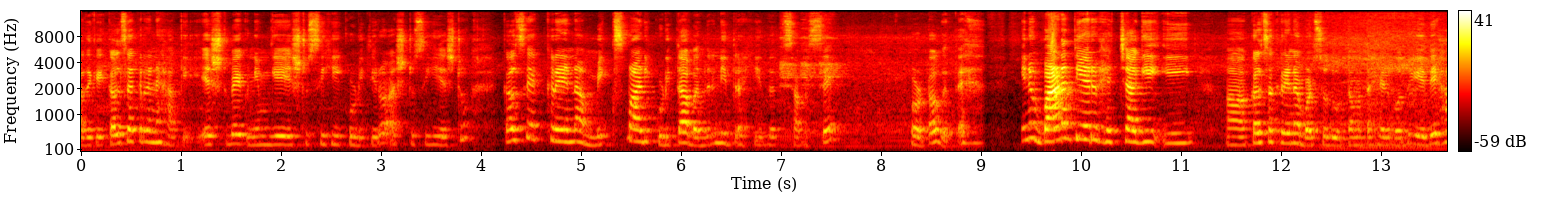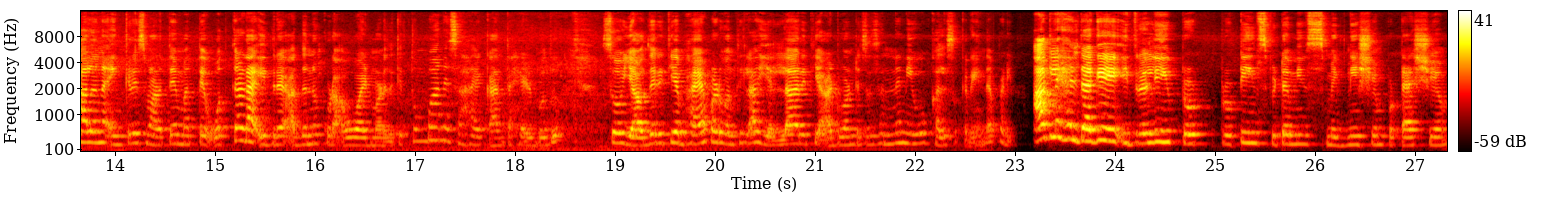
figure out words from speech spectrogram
ಅದಕ್ಕೆ ಕಲ್ಸಕ್ಕರೆನೇ ಹಾಕಿ. ಎಷ್ಟು ಬೇಕು, ನಿಮಗೆ ಎಷ್ಟು ಸಿಹಿ ಕುಡಿತೀರೋ ಅಷ್ಟು ಸಿಹಿ ಎಷ್ಟು ಕಲ್ಸಕ್ಕರೆಯನ್ನು ಮಿಕ್ಸ್ ಮಾಡಿ ಕುಡಿತಾ ಬಂದರೆ ನಿದ್ರಾಹೀನತೆ ಸಮಸ್ಯೆ ಹೊರಟೋಗುತ್ತೆ. ಇನ್ನು ಬಾಣಂತಿಯರು ಹೆಚ್ಚಾಗಿ ಈ ಆ, ಬಳಸೋದು ಉತ್ತಮ ಅಂತ ಹೇಳ್ಬೋದು. ಎದೆ ಹಾಲನ್ನು ಇನ್ಕ್ರೀಸ್ ಮಾಡುತ್ತೆ ಮತ್ತು ಒತ್ತಡ ಇದ್ದರೆ ಅದನ್ನು ಕೂಡ ಅವಾಯ್ಡ್ ಮಾಡೋದಕ್ಕೆ ತುಂಬಾ ಸಹಾಯಕ ಅಂತ ಹೇಳ್ಬೋದು. ಸೊ ಯಾವುದೇ ರೀತಿಯ ಭಯ ಪಡುವಂತಿಲ್ಲ. ಎಲ್ಲ ರೀತಿಯ ಅಡ್ವಾಂಟೇಜಸನ್ನು ನೀವು ಕಲ್ಸಕ್ರೆಯಿಂದ ಪಡಿ. ಆಗಲೇ ಹೇಳಿದಾಗೆ ಇದರಲ್ಲಿ pro proteins vitamins magnesium potassium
